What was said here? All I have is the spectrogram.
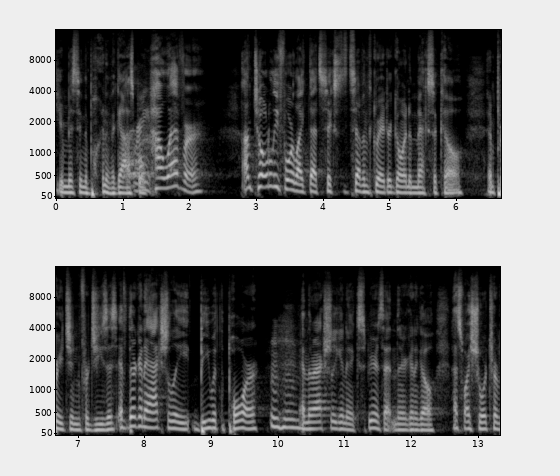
you're missing the point of the gospel. Right. However, I'm totally for like that sixth, seventh grader going to Mexico and preaching for Jesus. If they're going to actually be with the poor and they're actually going to experience that and they're going to go, that's why short term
